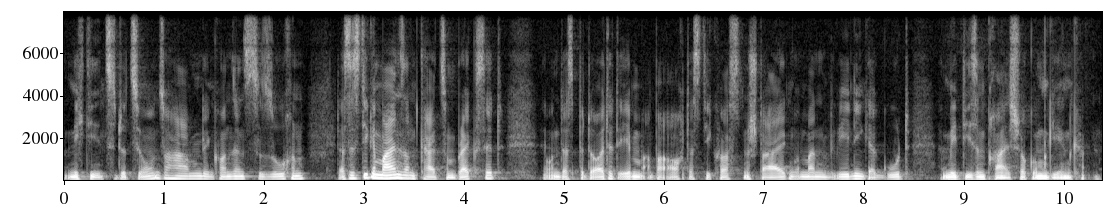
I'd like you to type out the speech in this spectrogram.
nicht die Institutionen zu haben, den Konsens zu suchen. Das ist die Gemeinsamkeit zum Brexit und das bedeutet eben aber auch, dass die Kosten steigen und man weniger gut mit diesem Preisschock umgehen kann.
